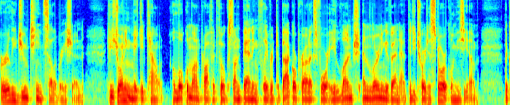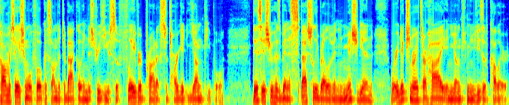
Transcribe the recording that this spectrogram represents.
early Juneteenth celebration. He's joining Make It Count, a local nonprofit focused on banning flavored tobacco products for a lunch and learning event at the Detroit Historical Museum. The conversation will focus on the tobacco industry's use of flavored products to target young people. This issue has been especially relevant in Michigan, where addiction rates are high in young communities of color.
